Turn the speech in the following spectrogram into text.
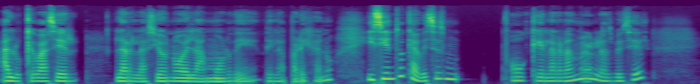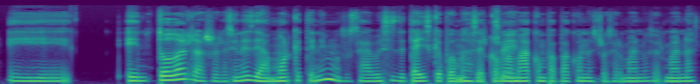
a lo que va a ser la relación o el amor de, de la pareja, ¿no? Y siento que a veces o que la gran mayoría de las veces, eh, en todas las relaciones de amor que tenemos, o sea, a veces detalles que podemos hacer con mamá, con papá, con nuestros hermanos, hermanas,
